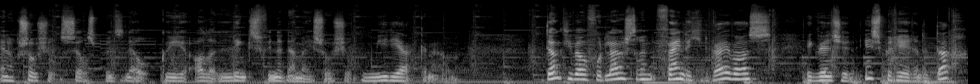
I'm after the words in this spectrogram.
En op socialcells.nl kun je alle links vinden naar mijn social media kanalen. Dankjewel voor het luisteren. Fijn dat je erbij was. Ik wens je een inspirerende dag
